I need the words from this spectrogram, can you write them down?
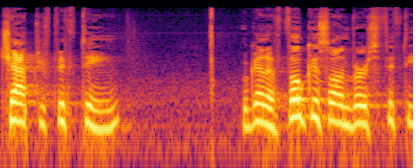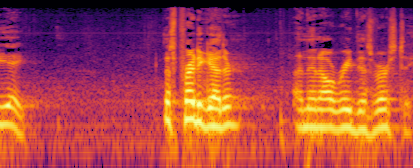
chapter 15. We're going to focus on verse 58. Let's pray together, and then I'll read this verse to you.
